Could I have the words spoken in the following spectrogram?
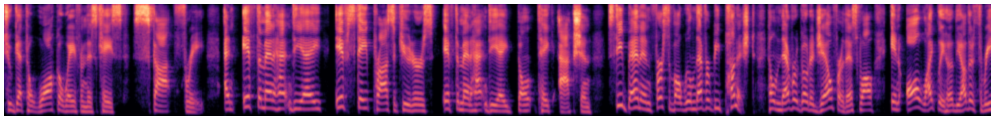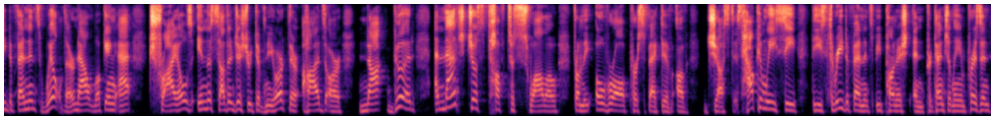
to get to walk away from this case scot free. And if the Manhattan DA, if state prosecutors, if the Manhattan DA don't take action, Steve Bannon, first of all, will never be punished. He'll never go to jail for this, while in all likelihood, the other three defendants will. They're now looking at trials in the Southern District of New York. Their odds are not good. And that's just tough to swallow from the overall perspective of justice. How can we see these defendants be punished and potentially imprisoned,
